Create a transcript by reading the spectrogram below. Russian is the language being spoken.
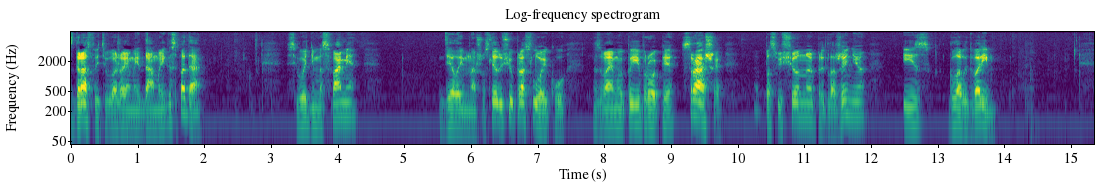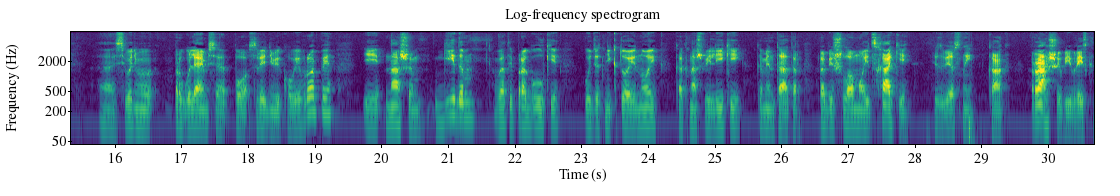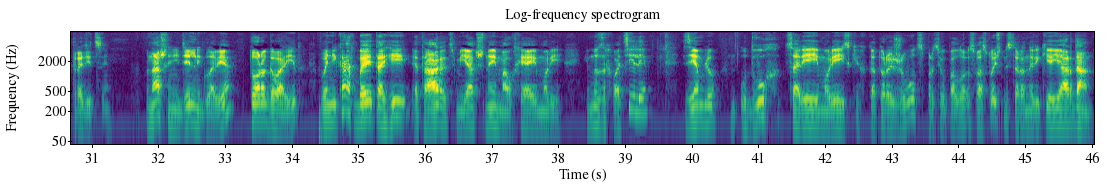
Здравствуйте, уважаемые дамы и господа! Сегодня мы с вами делаем нашу следующую прослойку, называемую по Европе с Раши, посвященную предложению из главы Дворим. Э, сегодня мы прогуляемся по средневековой Европе, и нашим гидом в этой прогулке будет никто иной, как наш великий комментатор Раби Шломо известный как Раши в еврейской традиции. В нашей недельной главе Тора говорит «В никах бейтаги это арец мият шней малхей мори». И мы захватили землю у двух царей морейских, которые живут с, противополож... с восточной стороны реки Иордан,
